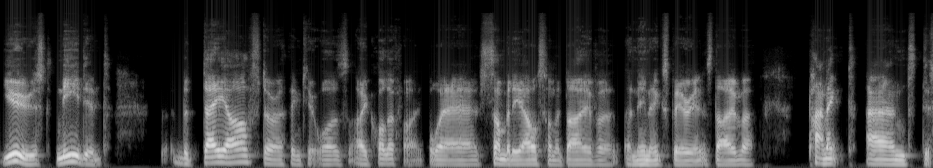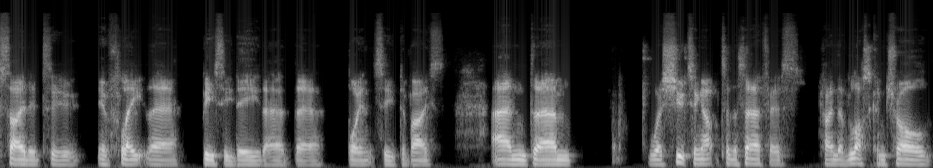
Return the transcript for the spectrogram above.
used, needed the day after I think it was I qualified, where somebody else on a diver, an inexperienced diver, panicked and decided to inflate their BCD, their their buoyancy device, and um, were shooting up to the surface, kind of lost control,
